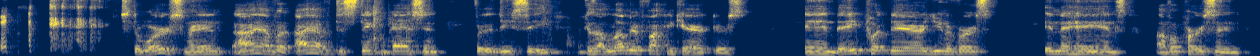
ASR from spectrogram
It's the worst, man. I have a I have distinct passion for the DC because I love their fucking characters, and they put their universe in the hands of a person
